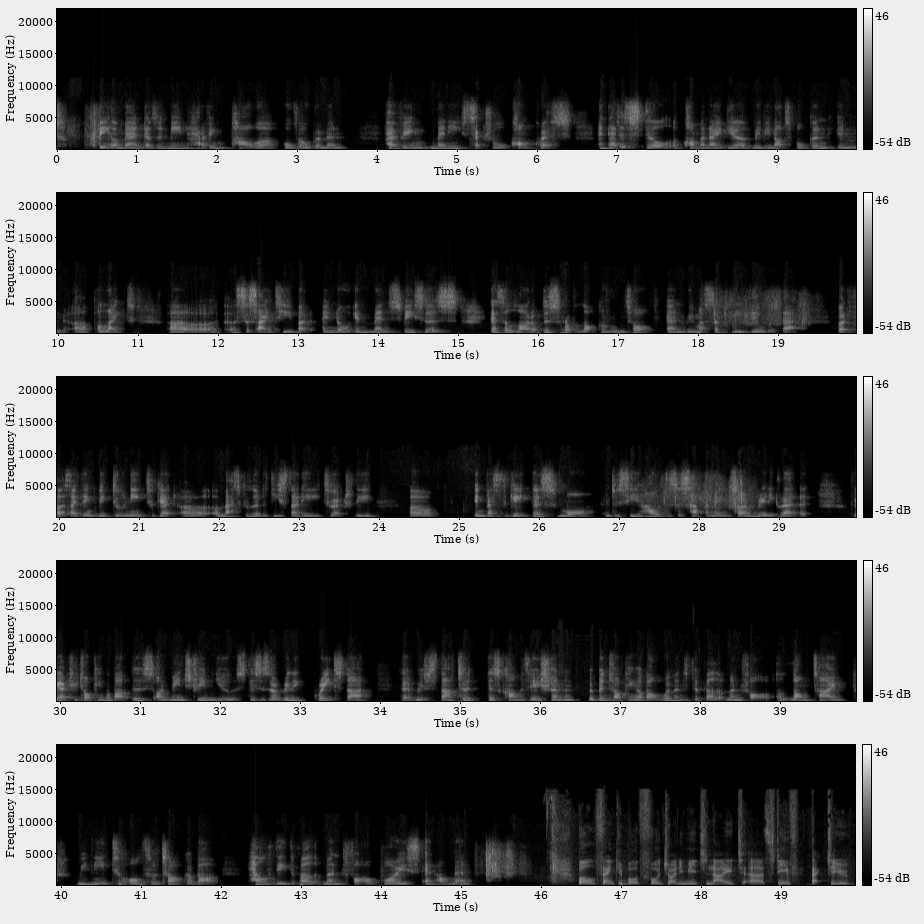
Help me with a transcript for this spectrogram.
being a man doesn't mean having power over women, having many sexual conquests, and that is still a common idea, maybe not spoken in polite uh, society, but I know in men's spaces, there's a lot of this sort of locker room talk, and we must certainly deal with that. But first, I think we do need to get a, a masculinity study to actually uh, investigate this more and to see how this is happening. So I'm really glad that we're actually talking about this on mainstream news. This is a really great start that we've started this conversation. We've been talking about women's development for a long time. We need to also talk about healthy development for our boys and our men. Well, thank you both for joining me tonight. Uh, Steve, back to you.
